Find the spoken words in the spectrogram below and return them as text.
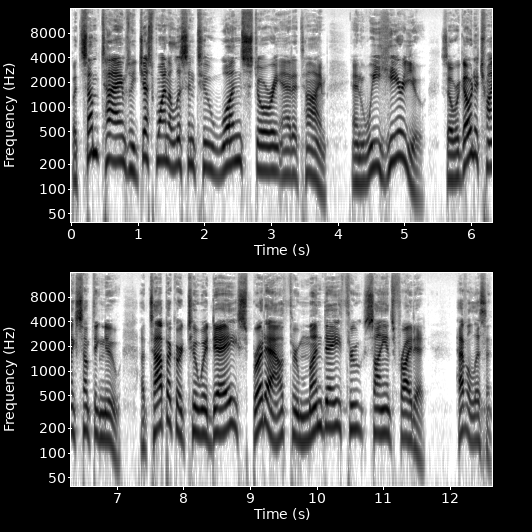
but sometimes we just want to listen to one story at a time. And we hear you. So we're going to try something new a topic or two a day, spread out through Monday through Science Friday. Have a listen.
